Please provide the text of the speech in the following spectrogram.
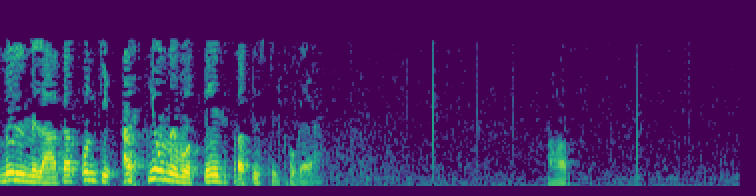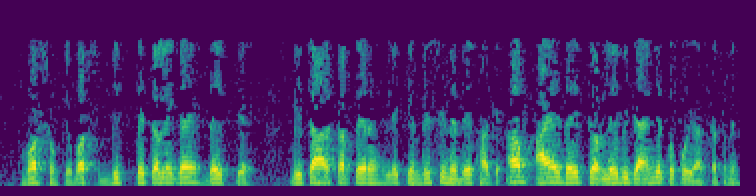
मिल मिलाकर उनकी अस्थियों में वो तेज प्रतिष्ठित हो गया। और वर्षों के वर्ष बीतते चले गए, दैत्य विचार करते रहे, लेकिन ऋषि ने देखा कि अब आए दैत्य और ले भी जाएँगे तो कोई हरकत नहीं।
